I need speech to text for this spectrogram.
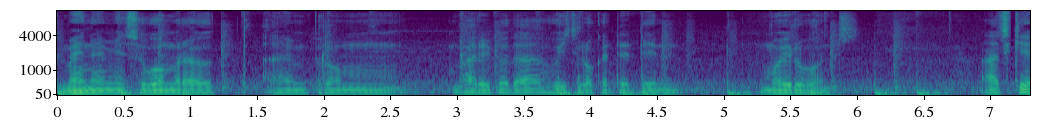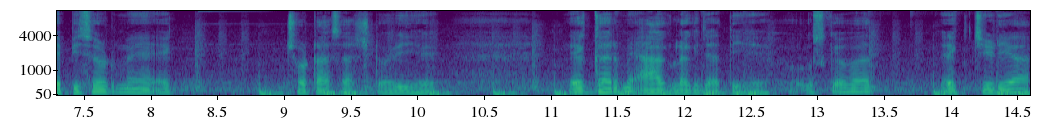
my name is Subham Raut. I am from Baripada, which located in मयूरभंज आज के एपिसोड में एक छोटा सा स्टोरी है। एक घर में आग लग जाती है। उसके बाद एक चिड़िया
